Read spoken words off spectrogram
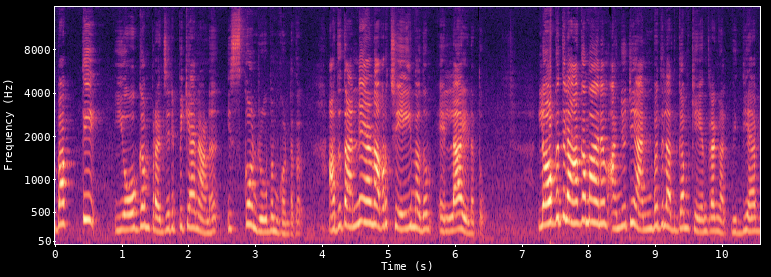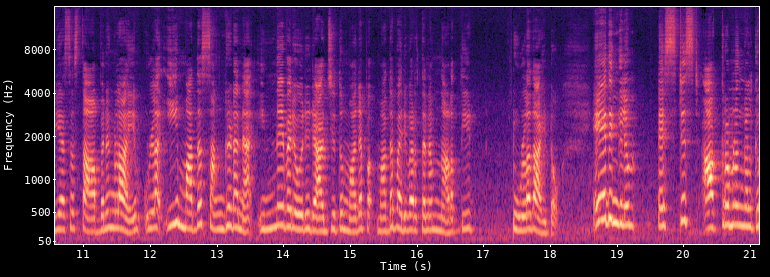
ഭക്തി യോഗം പ്രചരിപ്പിക്കാനാണ് ഇസ്കോൺ രൂപം കൊണ്ടത്. അത് തന്നെയാണ് അവർ ചെയ്യുന്നതും എല്ലായിടത്തും. ലോകത്തിലാകമാനം അഞ്ഞൂറ്റി അൻപതിലധികം കേന്ദ്രങ്ങൾ വിദ്യാഭ്യാസ സ്ഥാപനങ്ങളായും ഉള്ള ഈ മതസംഘടന ഇന്നേ വരെ ഒരു രാജ്യത്തും മത മതപരിവർത്തനം നടത്തിയിട്ടുള്ളതായിട്ടോ? ഏതെങ്കിലും ടെസ്റ്റിസ്റ്റ് ആക്രമണങ്ങൾക്ക്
